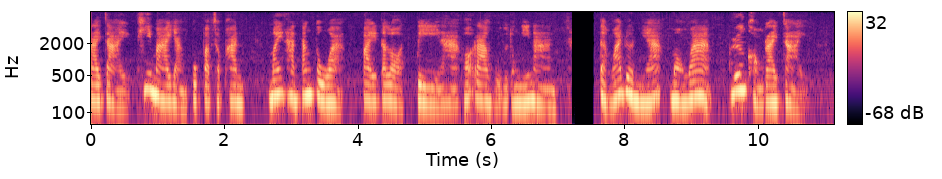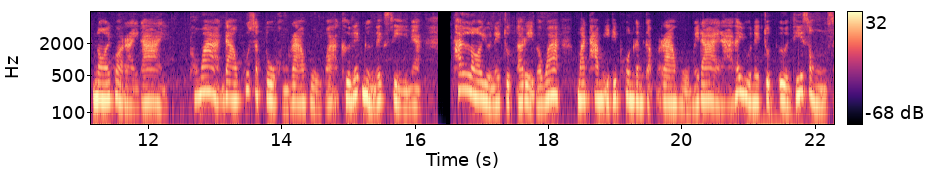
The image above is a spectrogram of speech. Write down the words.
รายจ่ายที่มาอย่างปุบปับฉับพลันไม่ทันตั้งตัวไปตลอดปีนะคะ เพราะราหูอยู่ตรงนี้นาน แต่ว่าเดือนนี้มองว่าเรื่องของรายจ่ายน้อยกว่ารายได้ เพราะว่าดาวผู้ศัตรูของราหูอะคือเลขหนึ่งเลขสี่เนี่ย ท่านรออยู่ในจุดอริแปลว่า มาทำอิทธิพลกันกับราหูไม่ได้นะคะถ้าอยู่ในจุดอื่นที่ส่งแส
